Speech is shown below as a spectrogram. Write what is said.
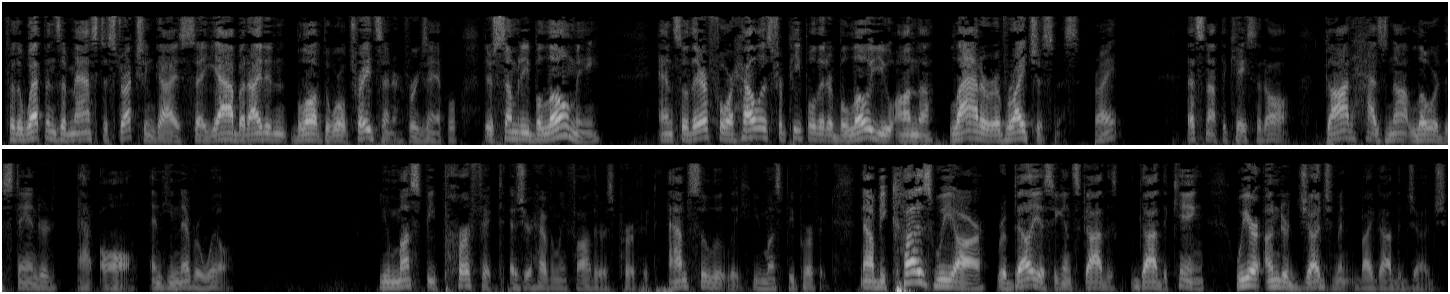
for the weapons of mass destruction guys say, yeah, but I didn't blow up the World Trade Center, for example. There's somebody below me and so therefore, hell is for people that are below you on the ladder of righteousness, right? That's not the case at all. God has not lowered the standard at all, and He never will. You must be perfect as your Heavenly Father is perfect. Absolutely, you must be perfect. Now, because we are rebellious against God, God the King, we are under judgment by God the Judge.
